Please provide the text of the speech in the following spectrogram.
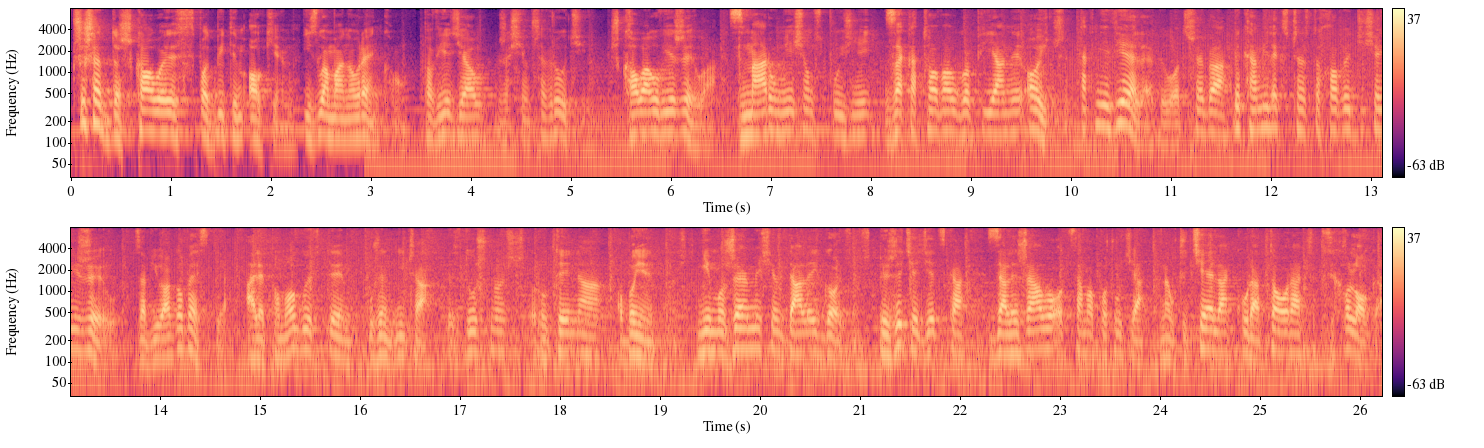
Przyszedł do szkoły z podbitym okiem i złamaną ręką. Powiedział, że się przewróci. Szkoła uwierzyła. Zmarł miesiąc później, zakatował go pijany ojczym. Tak niewiele było trzeba, by Kamilek z Częstochowy dzisiaj żył. Zabiła go bestia. Ale pomogły w tym urzędnicza bezduszność, rutyna, obojętność. Nie możemy się dalej godzić, by życie dziecka zależało od samopoczucia nauczyciela, kuratora czy psychologa.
